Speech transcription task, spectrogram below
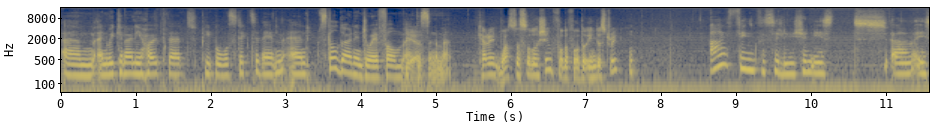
um, and we can only hope that people will stick to them and still go and enjoy a film at the cinema. Carin, what's the solution for the photo industry? I think the solution is um, is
